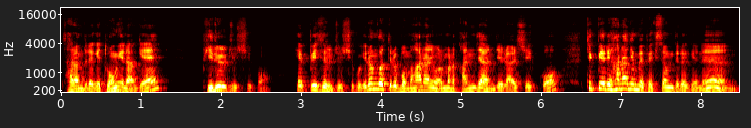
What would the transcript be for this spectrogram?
사람들에게 동일하게 비를 주시고 햇빛을 주시고 이런 것들을 보면 하나님 얼마나 간대한지를 알 수 있고 특별히 하나님의 백성들에게는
